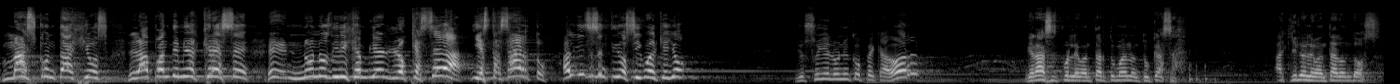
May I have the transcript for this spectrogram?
más contagios, la pandemia crece, eh, no nos dirigen bien, lo que sea, y estás harto. ¿Alguien se ha sentido así igual que yo? Yo soy el único pecador. Gracias por levantar tu mano en tu casa. Aquí lo levantaron dos.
